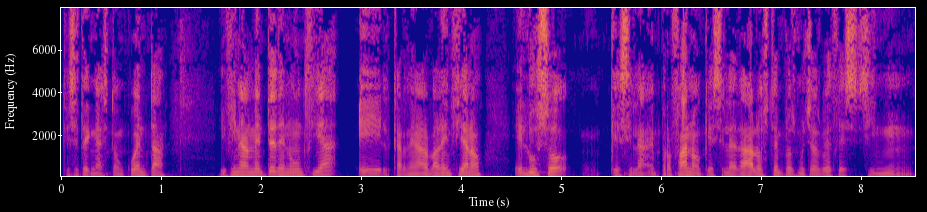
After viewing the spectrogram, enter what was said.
que se tenga esto en cuenta. Y finalmente denuncia el cardenal valenciano el uso que se profano que se le da a los templos muchas veces sin,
